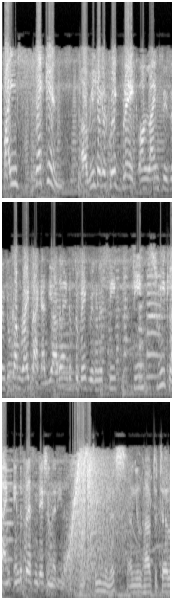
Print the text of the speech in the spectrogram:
5 seconds. Uh, we'll take a quick break on Lime Season to come right back. At the other end of the break, we're going to see Team Sweet Lime in the presentation arena. Three minutes and you'll have to tell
